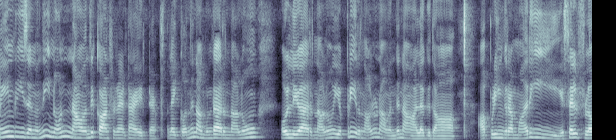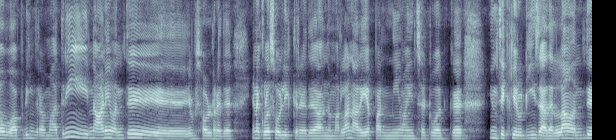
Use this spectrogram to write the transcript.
மெயின் ரீசன் வந்து இன்னொன்று நான் வந்து கான்ஃபிடென்ட்டாக ஆகிட்டேன் லைக் வந்து நான் குண்டாக இருந்தாலும் ஒல்லியாக இருந்தாலும் எப்படி இருந்தாலும் நான் வந்து நான் அழகு தான் அப்படிங்கிற மாதிரி செல்ஃப் லவ் அப்படிங்கிற மாதிரி நானே வந்து எப்படி சொல்கிறது எனக்குள்ளே சொல்லிக்கிறது அந்த மாதிரிலாம் நிறைய பண்ணி மைண்ட் செட் ஒர்க்கு இன்செக்யூரிட்டிஸ் அதெல்லாம் வந்து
